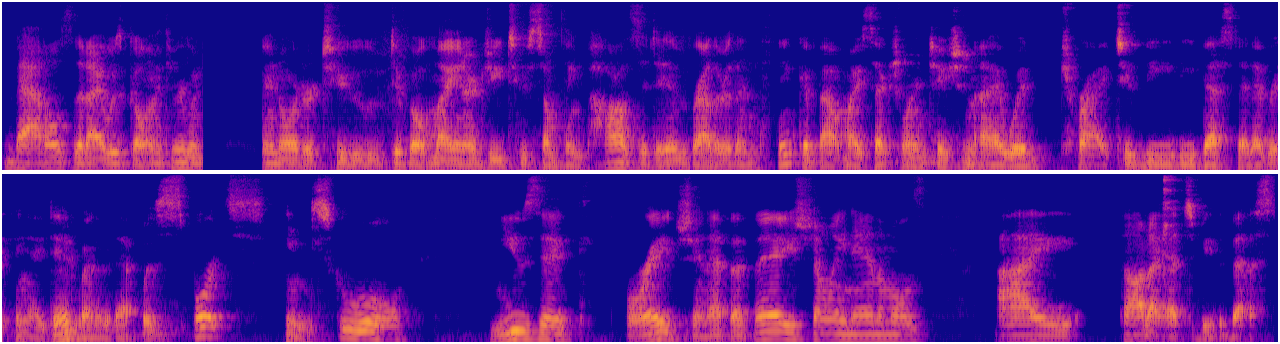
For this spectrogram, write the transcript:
battles that I was going through in- in order to devote my energy to something positive rather than think about my sexual orientation. I would try to be the best at everything I did, whether that was sports, in school, music, 4 H, and FFA, showing animals. I thought I had to be the best.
